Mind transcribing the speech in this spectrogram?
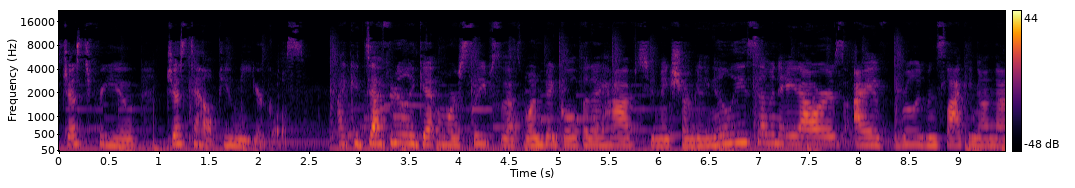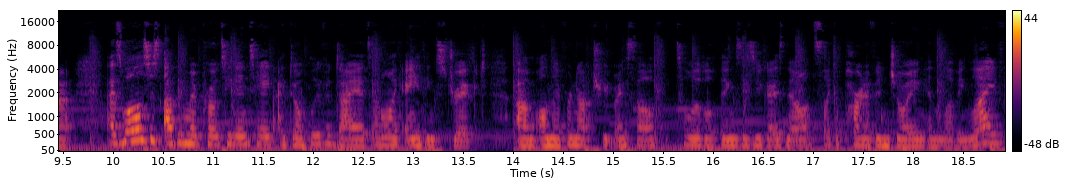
just for you, just to help you meet your goals. I could definitely get more sleep, so that's one big goal that I have to make sure I'm getting at least seven to eight hours. I've really been slacking on that, as well as just upping my protein intake. I don't believe in diets. I don't like anything strict. Um, I'll never not treat myself to little things, as you guys know. It's like a part of enjoying and loving life,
